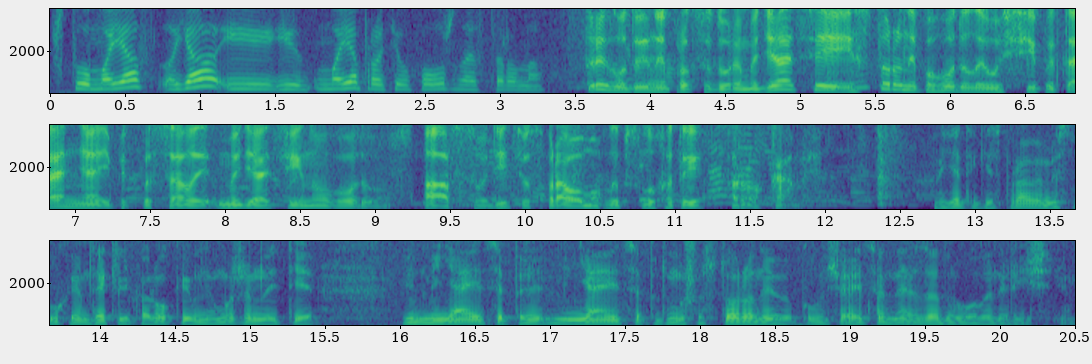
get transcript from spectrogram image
что моя, я и, и моя противоположная сторона. Три години процедури медіації, і сторони погодили усі питання і підписали медіаційну угоду. А в суді цю справу могли б слухати роками. Є такі справи, ми слухаємо декілька років, не можемо знайти. Відміняється, переміняється, тому що сторони, виходить, не задоволені рішенням.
